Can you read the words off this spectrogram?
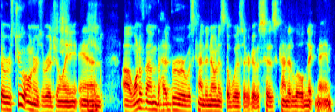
there was two owners originally, and mm-hmm. uh, one of them, the head brewer, was kind of known as the Wizard. It was his kind of little nickname.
